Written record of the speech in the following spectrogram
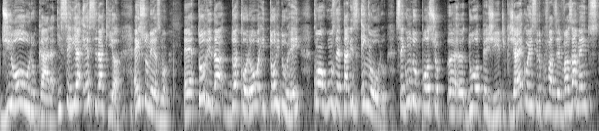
de ouro, cara. E seria esse daqui, ó. É isso mesmo é, Torre da, da Coroa e Torre do Rei, com alguns detalhes em ouro. Segundo o post uh, do OPGID, que já é conhecido por fazer vazamentos,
